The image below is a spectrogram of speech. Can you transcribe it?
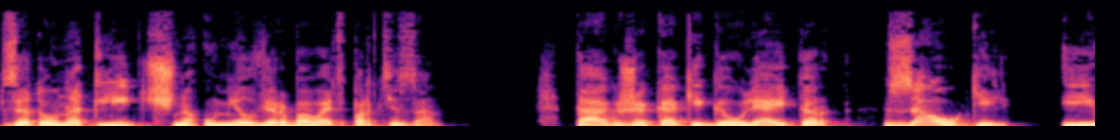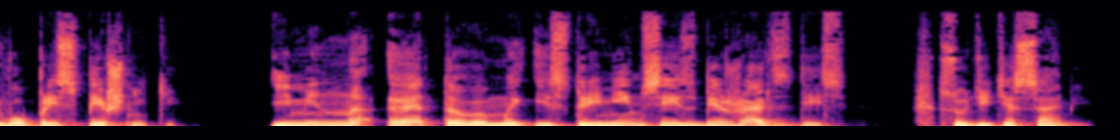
Зато он отлично умел вербовать партизан. Так же, как и гауляйтер Заукель и его приспешники. Именно этого мы и стремимся избежать здесь. Судите сами.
